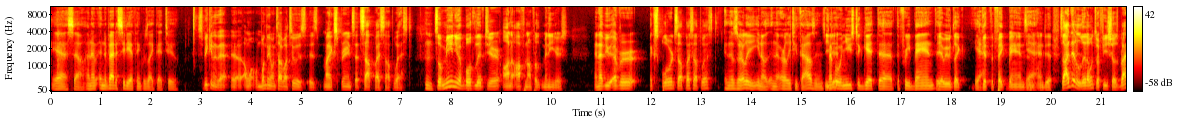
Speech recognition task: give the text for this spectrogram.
yeah, so and, and Nevada City I think was like that too. Speaking of that, uh, want, one thing I want to talk about too is is my experience at South by Southwest. Hmm. So me and you have both lived here on and off and on for many years. And have you ever explored South by Southwest? In those early, you know, in the early 2000s. You Remember did? when you used to get the the free band? the- Yeah, we would like Yeah. get the fake bands and, Yeah. and do. So I did a little. I went to a few shows, but I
